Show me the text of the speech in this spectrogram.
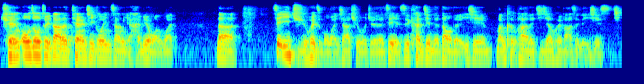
全欧洲最大的天然气供应商也还没有玩完，那这一局会怎么玩下去？我觉得这也是看见得到的一些蛮可怕的即将会发生的一些事情。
